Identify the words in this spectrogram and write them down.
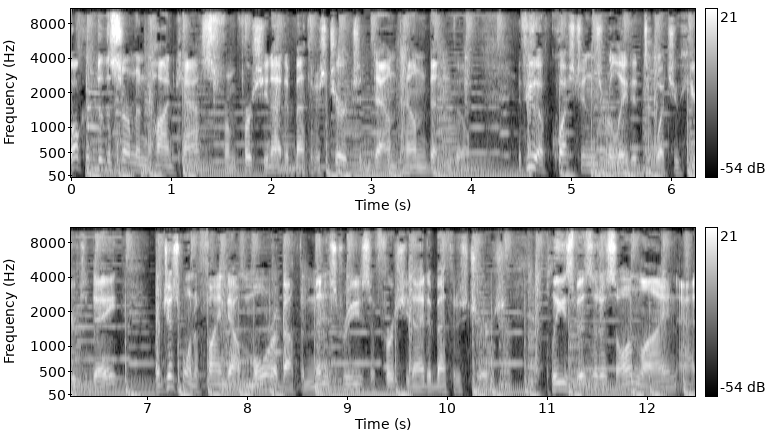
Welcome to the Sermon Podcast from First United Methodist Church in downtown Bentonville. If you have questions related to what you hear today, or just want to find out more about the ministries of First United Methodist Church, please visit us online at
